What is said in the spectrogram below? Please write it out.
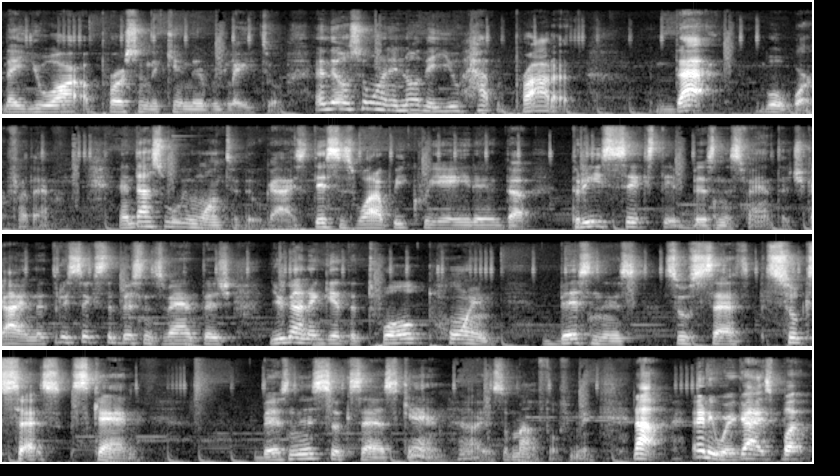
that you are a person that can they relate to. And they also want to know that you have a product that will work for them. And that's what we want to do guys. This is what we created the 360 business vantage. Guy in the 360 business vantage you're gonna get the 12 point business success success scan. Business success scan. Oh, it's a mouthful for me. Now anyway guys but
